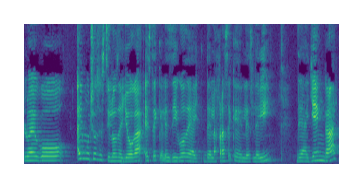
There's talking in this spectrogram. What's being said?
Luego, hay muchos estilos de yoga. Este que les digo de, la frase que les leí, de Ayengar,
